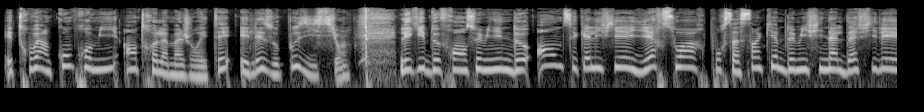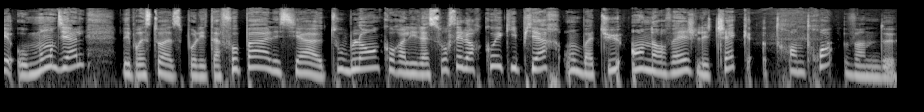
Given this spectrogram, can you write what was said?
est de trouver un compromis entre la majorité et les oppositions. L'équipe de France féminine de hand s'est qualifiée hier soir pour sa cinquième demi-finale d'affilée au mondial. Les Brestoises Pauletta Fopa, Alessia Toublanc, Coralie Lassource et leurs coéquipières ont battu en Norvège les Tchèques 33-22.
